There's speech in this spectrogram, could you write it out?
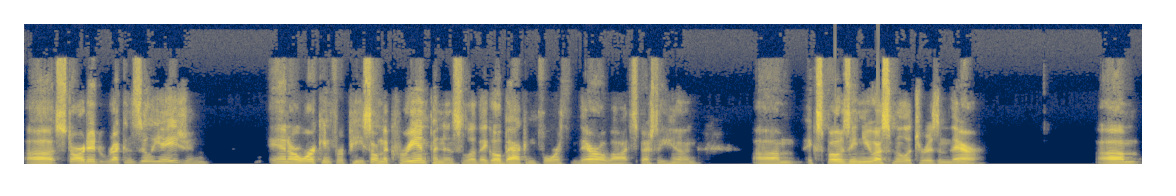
uh, started Reconciliation and are working for peace on the Korean Peninsula. They go back and forth there a lot, especially Hyun, um, exposing U.S. militarism there. Um,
